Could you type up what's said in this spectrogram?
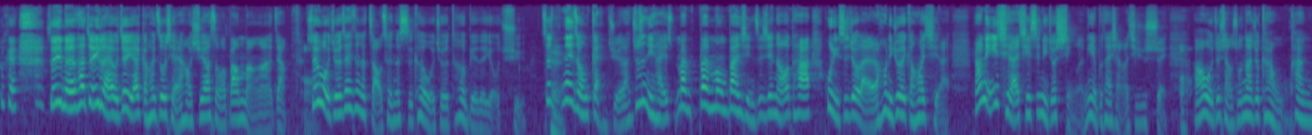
OK，所以呢，他就一来，我就也要赶快坐起来，好，需要什么帮忙啊？这样，所以我觉得在这个早晨的时刻，我觉得特别的有趣。这那种感觉啦，就是你还半半梦半醒之间，然后他护理师就来了，然后你就会赶快起来，然后你一起来，其实你就醒了，你也不太想要继续睡。哦、然后我就想说，那就看看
